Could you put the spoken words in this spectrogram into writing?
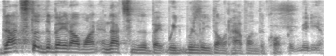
That's the debate I want, and that's the debate we really don't have on the corporate media.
